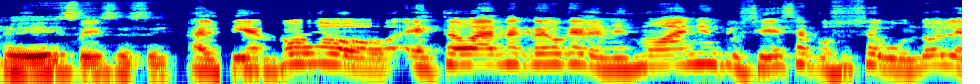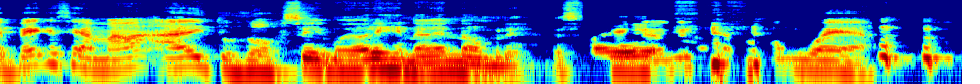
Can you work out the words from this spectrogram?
sí, sí, sí, sí. Al tiempo, esta banda creo que en el mismo año inclusive sacó su segundo LP que se llamaba Aditus 2. Sí, muy original el nombre. Es.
